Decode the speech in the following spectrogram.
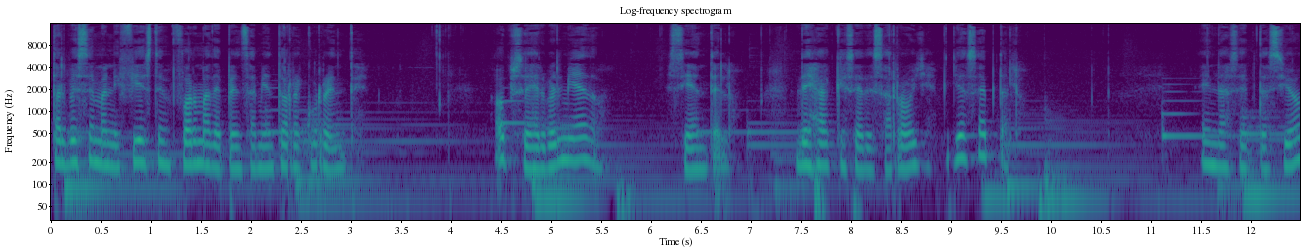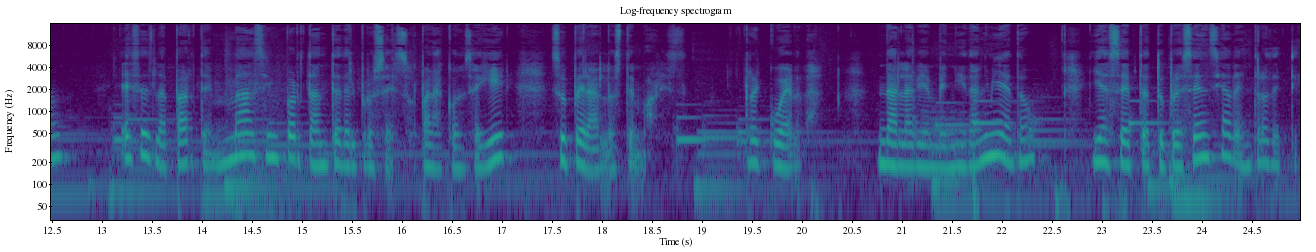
tal vez se manifieste en forma de pensamiento recurrente. Observe el miedo, siéntelo, deja que se desarrolle y acéptalo. En la aceptación, esa es la parte más importante del proceso para conseguir superar los temores. Recuerda, da la bienvenida al miedo y acepta tu presencia dentro de ti.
